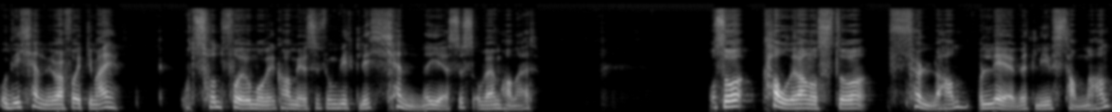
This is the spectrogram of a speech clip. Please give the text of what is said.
og de kjenner i hvert fall ikke meg. Og Et sånt forhold må vi ikke ha med Jesus. Vi må virkelig kjenne Jesus og hvem han er. Og så kaller han oss til å følge han og leve et liv sammen med han.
